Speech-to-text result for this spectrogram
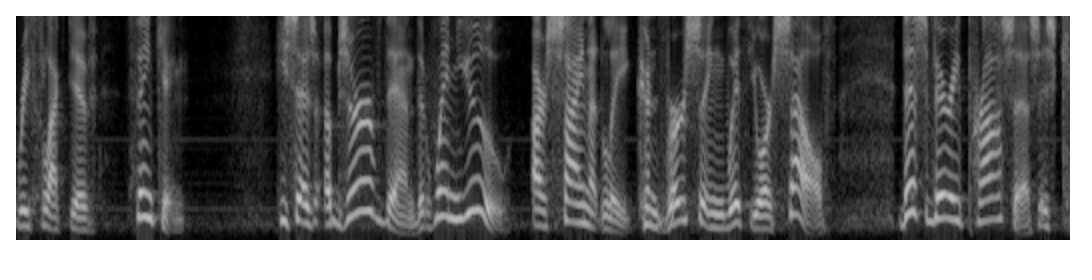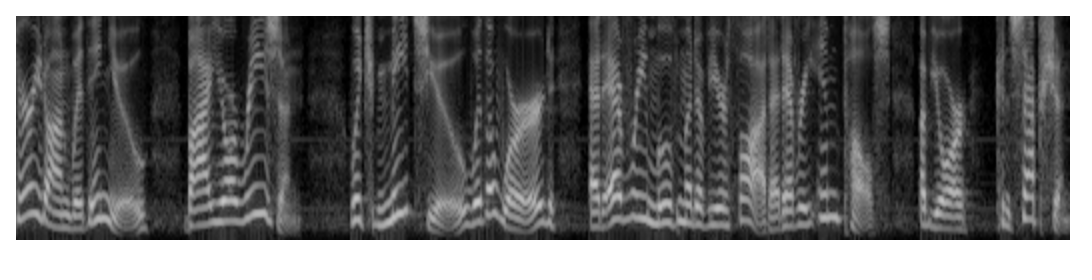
reflective thinking. He says, Observe then that when you are silently conversing with yourself, this very process is carried on within you by your reason, which meets you with a word at every movement of your thought, at every impulse of your conception.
